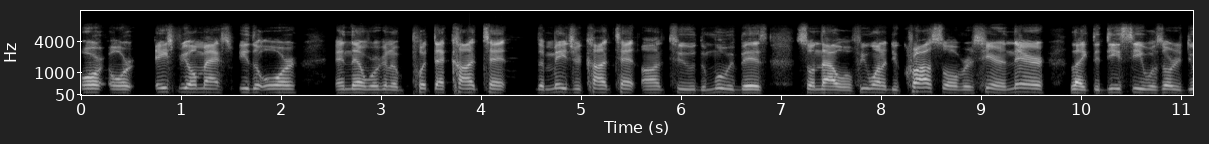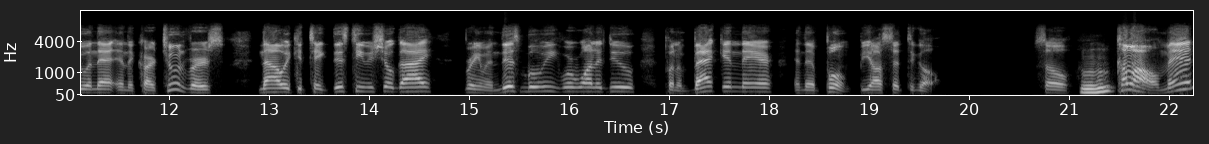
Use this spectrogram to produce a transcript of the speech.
or or HBO Max, either or, and then we're gonna put that content the major content onto the movie biz. So now, if we want to do crossovers here and there, like the DC was already doing that in the cartoon verse, now we could take this TV show guy, bring him in this movie we want to do, put him back in there, and then boom, be all set to go. So mm-hmm. come on, man.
